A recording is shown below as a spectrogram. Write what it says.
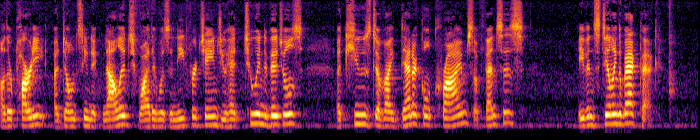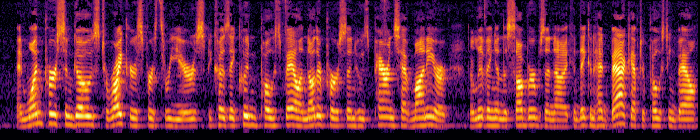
other party uh, don't seem to acknowledge why there was a need for change. You had two individuals accused of identical crimes, offenses, even stealing a backpack. And one person goes to Rikers for three years because they couldn't post bail. Another person whose parents have money or they're living in the suburbs and uh, can, they can head back after posting bail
